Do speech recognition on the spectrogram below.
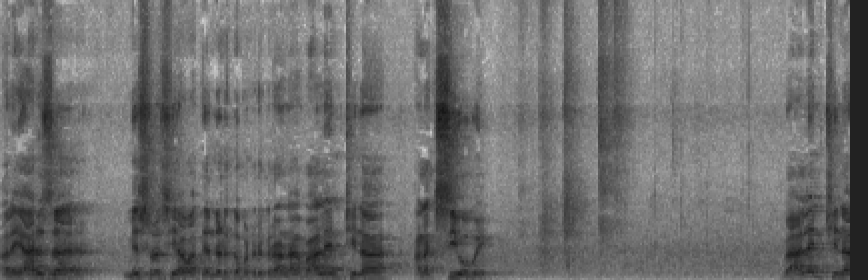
அதில் யார் சார்? மிஸ் ரஷ்யாவாக தேர்ந்தெடுக்கப்பட்டிருக்கிறான்னா வாலண்டினா அலெக்சியோவே. வேலண்டினா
